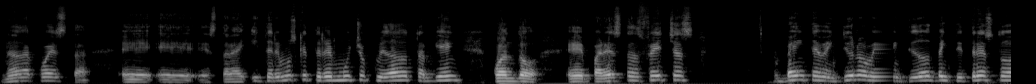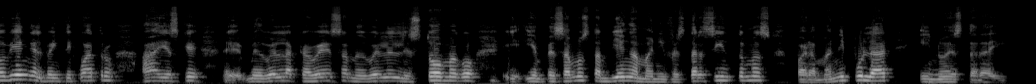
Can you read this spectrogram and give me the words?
nada cuesta eh, eh, estar ahí. Y tenemos que tener mucho cuidado también cuando para estas fechas 20, 21, 22, 23, todo bien, el 24, ay, es que eh, me duele la cabeza, me duele el estómago y, y, empezamos también a manifestar síntomas para manipular y no estar ahí.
